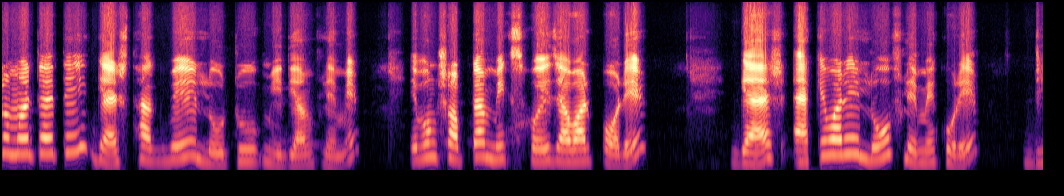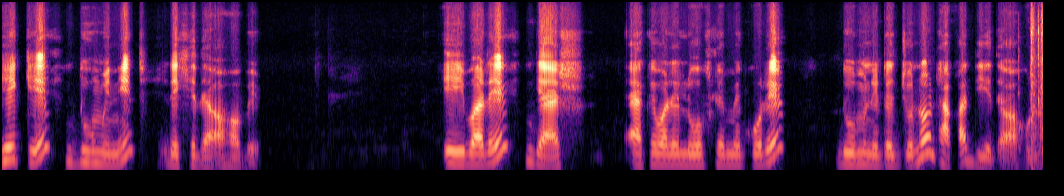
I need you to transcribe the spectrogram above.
সময়টাতেই গ্যাস থাকবে লো টু মিডিয়াম ফ্লেমে এবং সবটা মিক্স হয়ে যাওয়ার পরে গ্যাস একেবারে লো ফ্লেমে করে ঢেকে দু মিনিট রেখে দেওয়া হবে। এইবারে গ্যাস একেবারে লো ফ্লেমে করে দু মিনিটের জন্য ঢাকা দিয়ে দেওয়া হলো।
